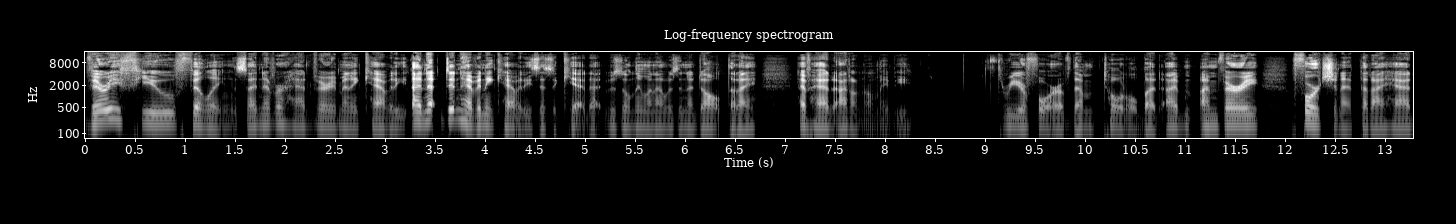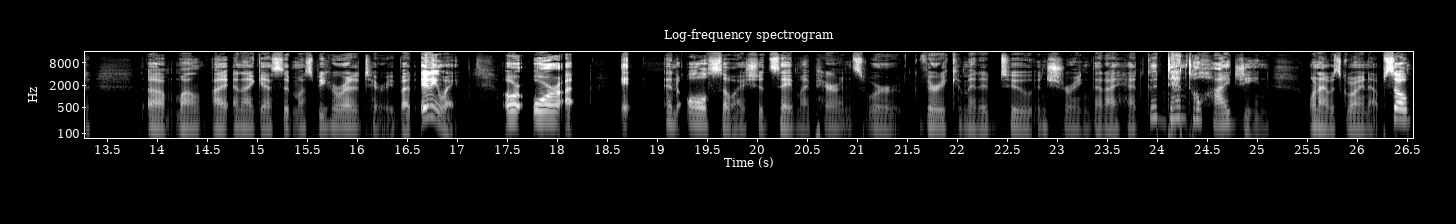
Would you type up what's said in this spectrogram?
very few fillings. I never had very many cavities. I ne- didn't have any cavities as a kid. It was only when I was an adult that I have had. I don't know, maybe three or four of them total. But I'm I'm very fortunate that I had. Um, well, I and I guess it must be hereditary. But anyway, or or. It, and also, I should say, my parents were very committed to ensuring that I had good dental hygiene when I was growing up. So,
